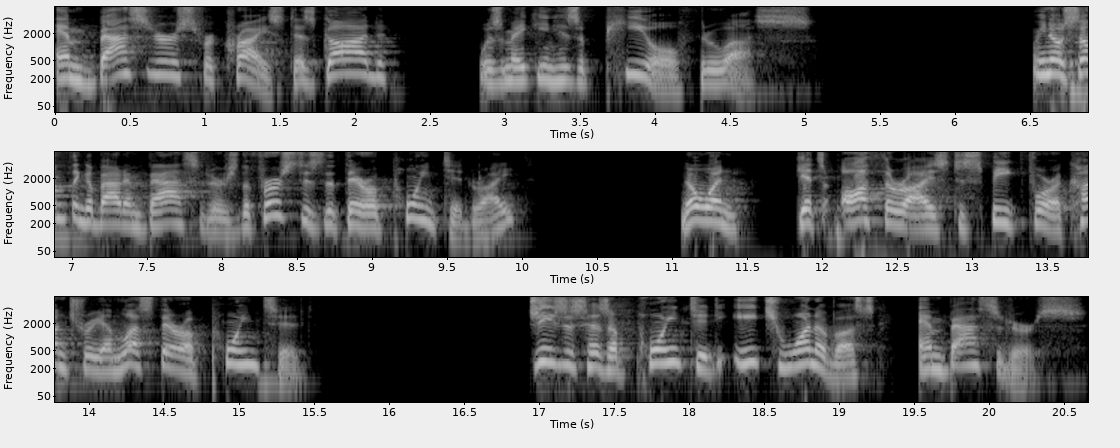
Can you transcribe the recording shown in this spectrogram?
ambassadors for Christ, as God was making his appeal through us. We know something about ambassadors. The first is that they're appointed, right? No one gets authorized to speak for a country unless they're appointed. Jesus has appointed each one of us ambassadors.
